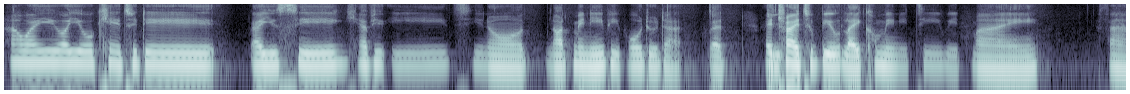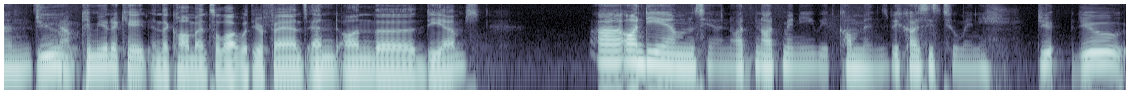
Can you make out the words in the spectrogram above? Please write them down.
how are you? Are you okay today? Are you sick? Have you eat? You know not many people do that. But i You- try to build like community with my fans Do you yeah. communicate in the comments a lot with your fans and on the DMs? uh, on dms yeah not not many with comments because it's too many Do you, do you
